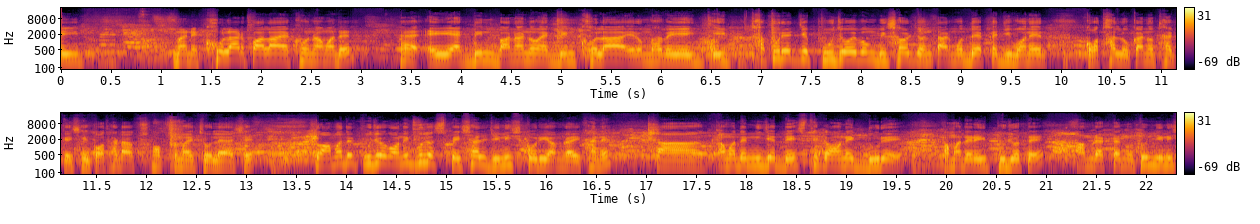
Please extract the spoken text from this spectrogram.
এই মানে খোলার পালা এখন আমাদের। হ্যাঁ এই একদিন বানানো, একদিন খোলা এরমভাবে এই এই ঠাকুরের যে পুজো এবং বিসর্জন, তার মধ্যে একটা জীবনের কথা লোকানো থাকে। সেই কথাটা সবসময় চলে আসে। তো আমাদের পুজোর অনেকগুলো স্পেশাল জিনিস করি আমরা এখানে। আমাদের নিজের দেশ থেকে অনেক দূরে আমাদের এই পুজোতে আমরা একটা নতুন জিনিস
